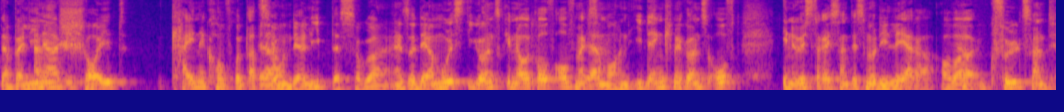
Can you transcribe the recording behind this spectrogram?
Der Berliner Also scheut keine Konfrontation, Ja. der liebt es sogar. Also der muss die ganz genau darauf aufmerksam Ja. machen. Ich denke mir ganz oft, in Österreich sind es nur die Lehrer, aber gefühlt sind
